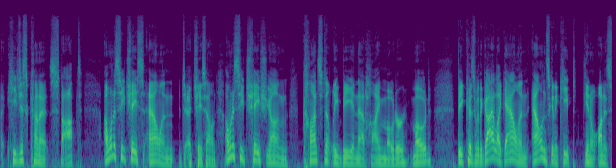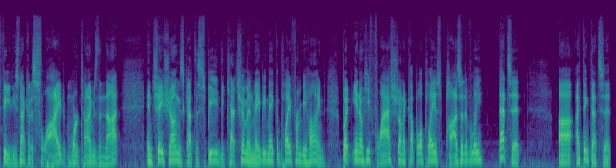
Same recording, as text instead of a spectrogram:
uh, he just kind of stopped. I want to see Chase Allen, uh, Chase Allen. I want to see Chase Young constantly be in that high motor mode because with a guy like Allen, Allen's going to keep, you know, on his feet. He's not going to slide more times than not. And Chase Young's got the speed to catch him and maybe make a play from behind. But, you know, he flashed on a couple of plays positively. That's it. Uh, I think that's it.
